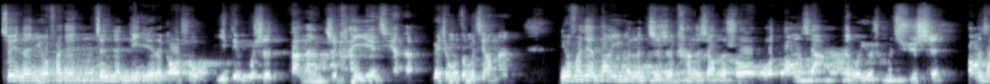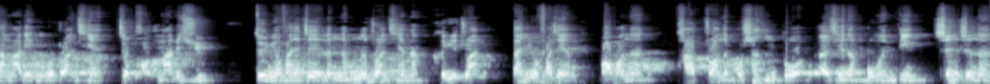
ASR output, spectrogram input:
所以呢，你会发现真正顶尖的高手一定不是单单只看眼前的。为什么这么讲呢？你会发现，当一个人只是看着想着说我当下能够有什么趋势，当下哪里能够赚钱，就跑到哪里去。就你会发现，这些人能不能赚钱呢？可以赚，但你会发现，往往呢，他赚的不是很多，而且呢不稳定，甚至呢，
